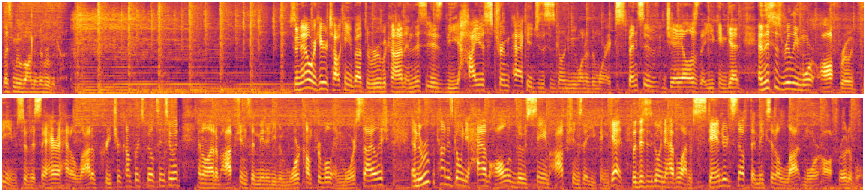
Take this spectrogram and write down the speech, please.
Let's move on to the Rubicon. So now we're here talking about the Rubicon and this is the highest trim package. This is going to be one of the more expensive JLs that you can get. And this is really more off-road themed. So the Sahara had a lot of creature comforts built into it and a lot of options that made it even more comfortable and more stylish. And the Rubicon is going to have all of those same options that you can get, but this is going to have a lot of standard stuff that makes it a lot more off-roadable.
